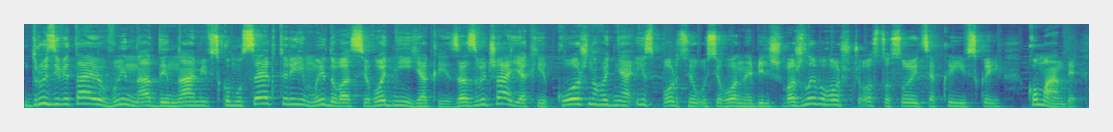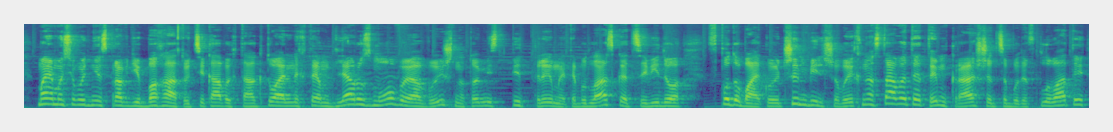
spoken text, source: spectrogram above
Друзі, вітаю! Ви на динамівському секторі. Ми до вас сьогодні, як і зазвичай, як і кожного дня, із порцією усього найбільш важливого, що стосується київської команди. Маємо сьогодні справді багато цікавих та актуальних тем для розмови. А ви ж натомість підтримайте, будь ласка, це відео вподобайкою. Чим більше ви їх наставите, тим краще це буде впливати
